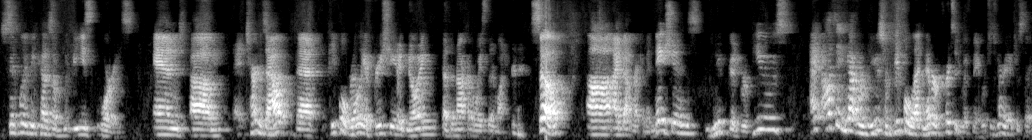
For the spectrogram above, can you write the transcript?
simply because of these worries. And um, it turns out that people really appreciated knowing that they're not going to waste their money. So uh, I got recommendations, good reviews. I often got reviews from people that never printed with me, which is very interesting.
